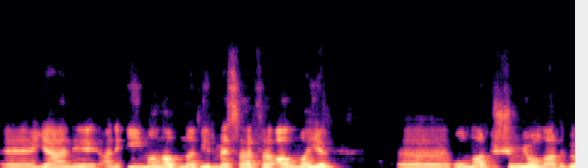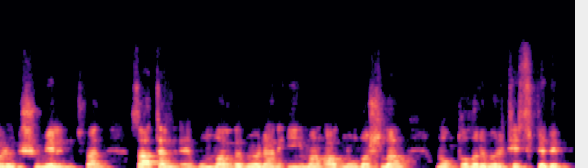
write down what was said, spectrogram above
e, yani hani iman adına bir mesafe almayı e, onlar düşünmüyorlardı. Böyle düşünmeyelim lütfen. Zaten e, bunları da böyle hani iman adına ulaşılan noktaları böyle tespit edip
